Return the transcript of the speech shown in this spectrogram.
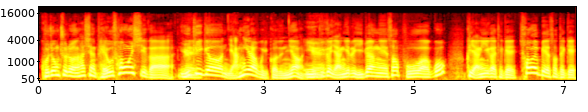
고정 출연하시는 배우 성훈 씨가 네. 유기견 양이라고 있거든요. 이 예. 유기견 양이를 입양해서 보호하고 그 양이가 되게 처음에 비해서 되게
